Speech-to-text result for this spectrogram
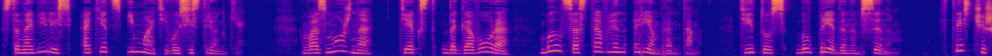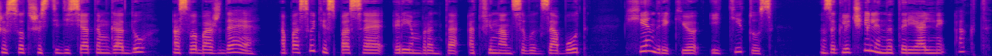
становились отец и мать его сестренки. Возможно, текст договора был составлен Рембрандтом. Титус был преданным сыном. В 1660 году, освобождая, а по сути спасая Рембрандта от финансовых забот, Хенрикио и Титус заключили нотариальный акт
